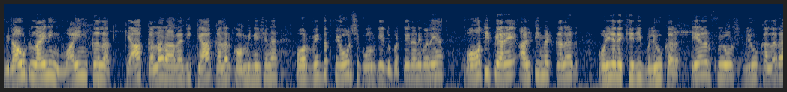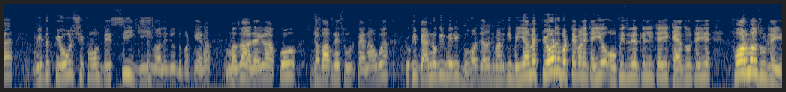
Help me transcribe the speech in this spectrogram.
विदाउट लाइनिंग वाइन कलर क्या कलर आ रहा है जी? क्या कलर कॉम्बिनेशन है? और विद प्योर शिफोन के दुपट्टे रहने वाले हैं। बहुत ही प्यारे अल्टीमेट कलर और ये देखिए जी blue colour air force blue colour है विद प्योर शिफोन देसी घी वाले जो दुपट्टे है ना, मज़ा आ जाएगा आपको जब आपने सूट पहना होगा क्योंकि बहनों की मेरी बहुत ज़्यादा डिमांड की, भैया, हमें प्योर दुपट्टे वाले चाहिए ऑफ़िस वेयर के लिए चाहिए कैजुअल चाहिए फॉर्मल सूट चाहिए।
